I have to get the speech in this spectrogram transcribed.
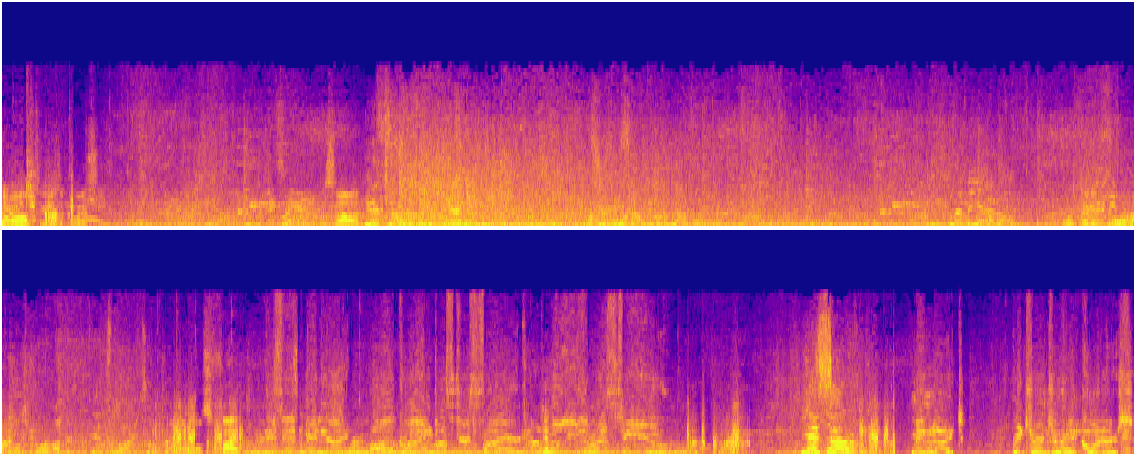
bouncing off to is the question. I saw it. There it is. Let me at 'em. 434, almost 400. And almost 500. This is midnight. All want to be. grindbusters fired. We'll leave the rest to you. Yes, sir. Midnight. Return to headquarters.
